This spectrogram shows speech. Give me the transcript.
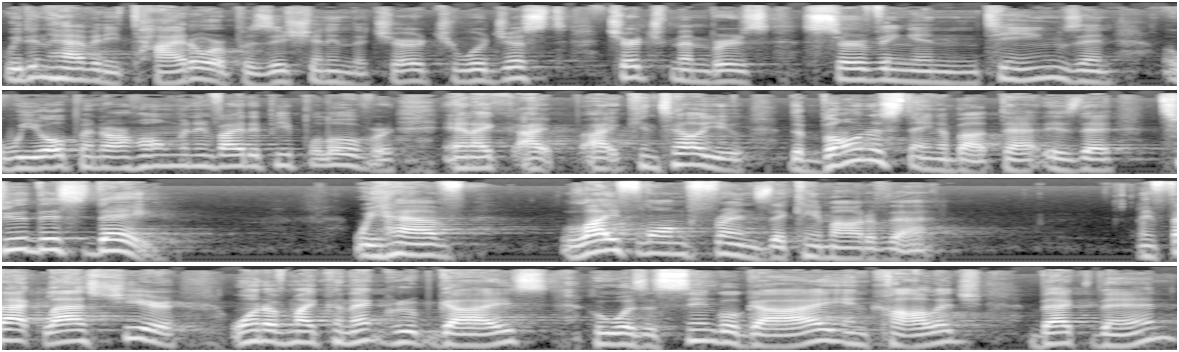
we didn't have any title or position in the church. We're just church members serving in teams and we opened our home and invited people over. And I, I, I can tell you the bonus thing about that is that to this day we have lifelong friends that came out of that in fact, last year, one of my Connect Group guys, who was a single guy in college back then,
